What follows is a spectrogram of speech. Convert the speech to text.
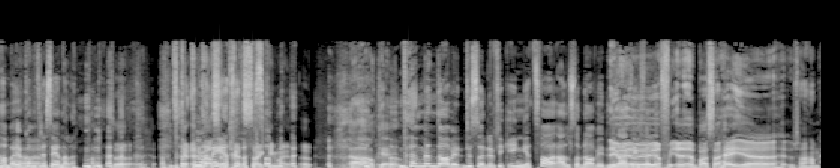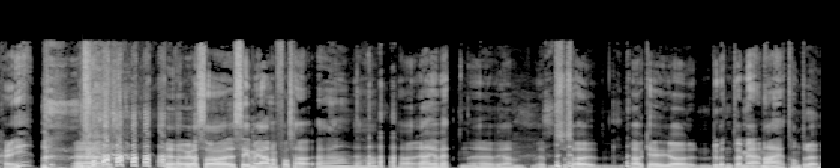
Han bara, jag kommer till det senare. Att, uh, att universum kretsar kring mig. Ja, okej. Men, men David, du, så du fick inget svar alls av David vid Jo, det här tillfället? jag, jag, jag bara sa hej, uh, sa han hej? Eh, eh, och jag sa Simon Gärdenfors här, uh, jaha, Så här, ja jag vet, uh, jag, så sa jag, "Ja, okej, jag- du vet inte vem jag är? Nej jag tror inte det.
